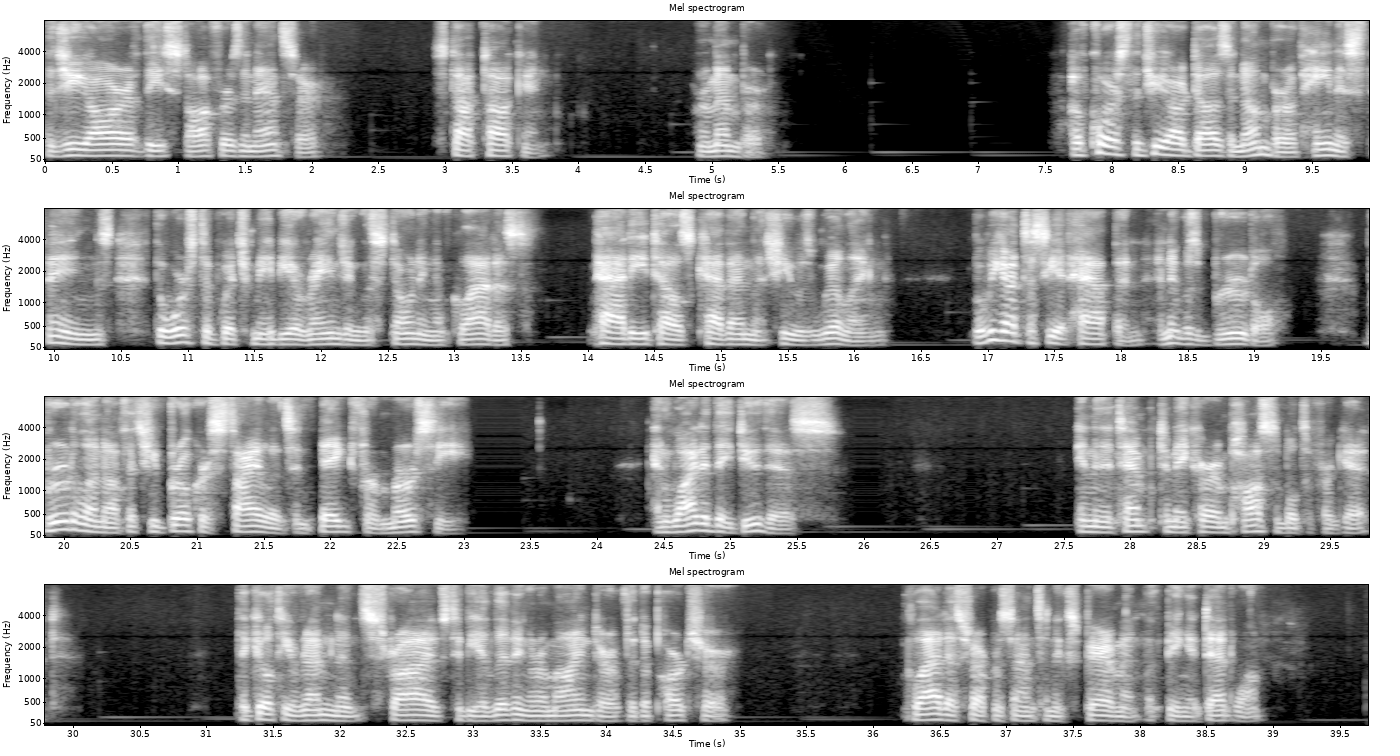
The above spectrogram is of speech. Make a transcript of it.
The GR at least offers an answer. Stop talking. Remember. Of course, the GR does a number of heinous things, the worst of which may be arranging the stoning of Gladys. Patty tells Kevin that she was willing, but we got to see it happen, and it was brutal. Brutal enough that she broke her silence and begged for mercy. And why did they do this? In an attempt to make her impossible to forget. The guilty remnant strives to be a living reminder of the departure. Gladys represents an experiment with being a dead one.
